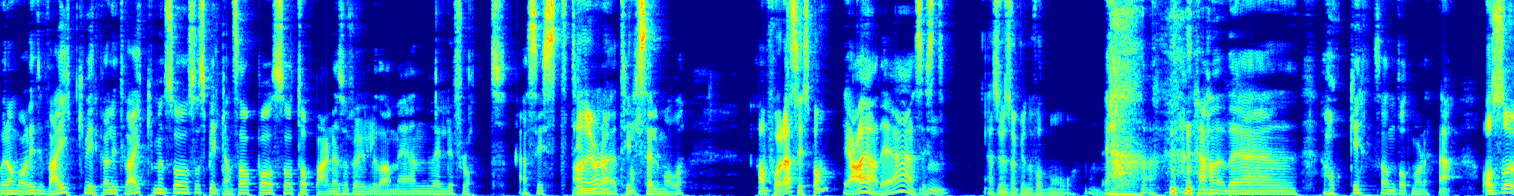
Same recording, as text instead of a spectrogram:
hvor han var litt veik, virka litt veik, men så, så spilte han seg opp, og så topper han det selvfølgelig da med en veldig flott assist til, eh, til selvmålet. Han får assist på han. Ja, ja, det er assist. Jeg syns han kunne fått mål. ja, det, det er hockey, så hadde han fått målet. Ja. Og så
